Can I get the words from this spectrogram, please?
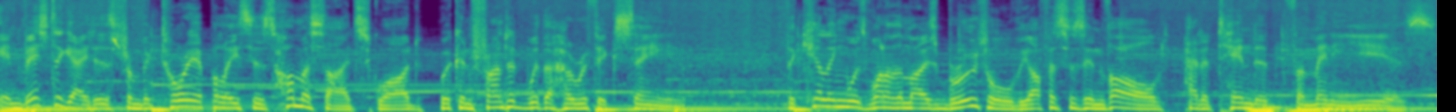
Investigators from Victoria Police's homicide squad were confronted with a horrific scene. The killing was one of the most brutal the officers involved had attended for many years.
